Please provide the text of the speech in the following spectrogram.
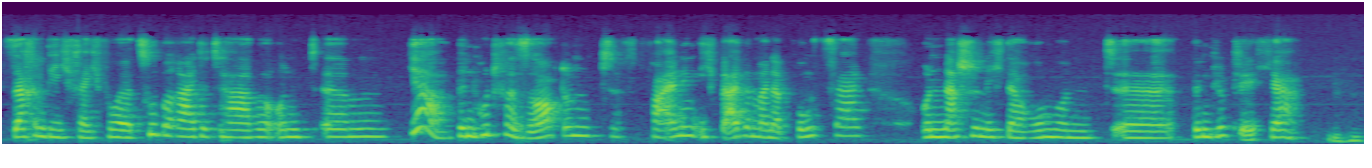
Sachen, die ich vielleicht vorher zubereitet habe und ähm, ja, bin gut versorgt und vor allen Dingen, ich bleibe in meiner Punktzahl und nasche nicht darum und äh, bin glücklich, ja. Mhm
